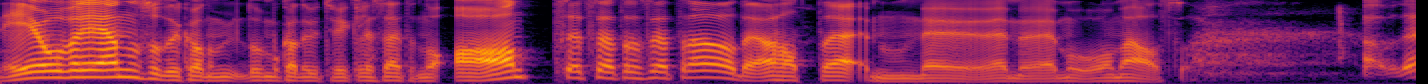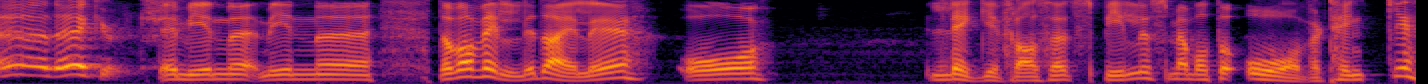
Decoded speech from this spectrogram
nedover igjen, så du kan, de kan utvikle seg til noe annet, etc., etc. Og det har jeg hatt det mø, mø, moro med, altså. Ja, det, det er kult. Det, er min, min, eh, det var veldig deilig å legge fra seg et spill som jeg måtte overtenke,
